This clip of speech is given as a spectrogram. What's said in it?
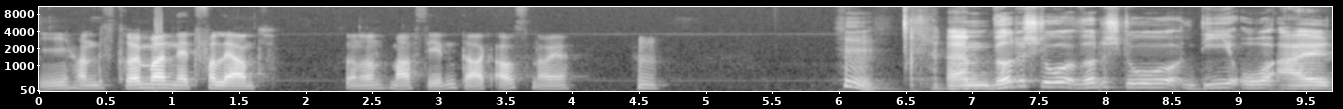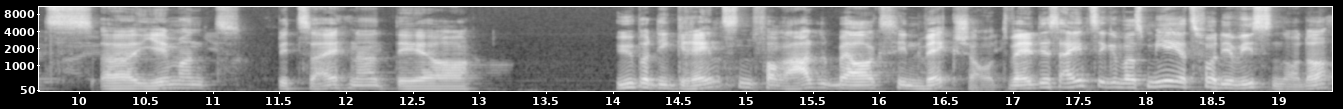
ich habe das Träumer nicht verlernt, sondern mach's jeden Tag aufs Neue. Ähm, würdest, du, würdest du die auch als äh, jemand bezeichnen, der über die Grenzen Vorarlbergs hinwegschaut? Weil das Einzige, was wir jetzt vor dir wissen, oder,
